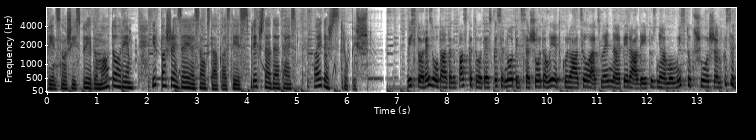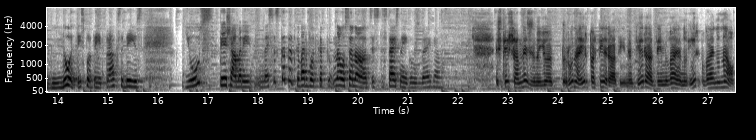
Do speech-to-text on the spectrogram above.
Viens no šīs sprieduma autoriem ir pašreizējais augstākās tiesas priekšstādātājs Aigars Strupišs. Visu to rezultātu tagad paskatoties, kas ir noticis ar šo lietu, kurā cilvēks mēģināja pierādīt uzņēmumu iztukšošanu, kas ir ļoti izplatīta praksa bijusi. Jūs tiešām arī nesaskatāt, ka varbūt ka nav sanācis tas taisnīgums beigās? Es tiešām nezinu, jo runa ir par pierādījumiem. Pierādījumi vai nu ir, vai nu nav.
